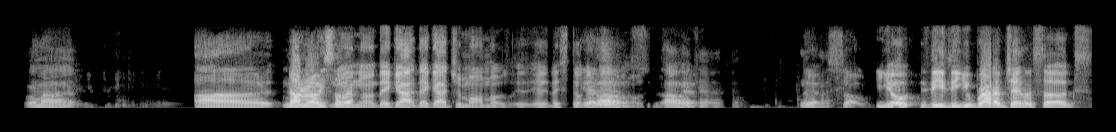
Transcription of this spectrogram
or my. I? Uh, no, no, no, he's still no, there. no. They got they got Jamahl Mosley. Yeah, they still got yeah, Jamahl oh, Mosley. Oh, Yeah. okay, okay. Yeah. So Yo, Zizi, you brought up Jalen Suggs,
